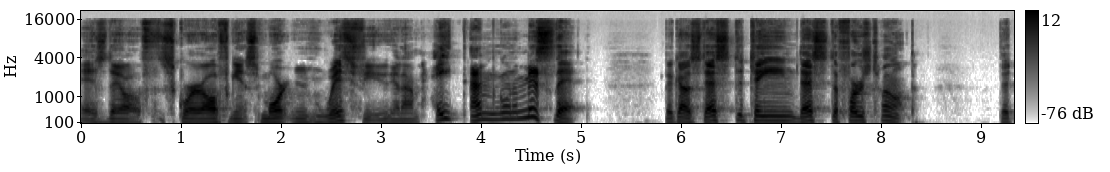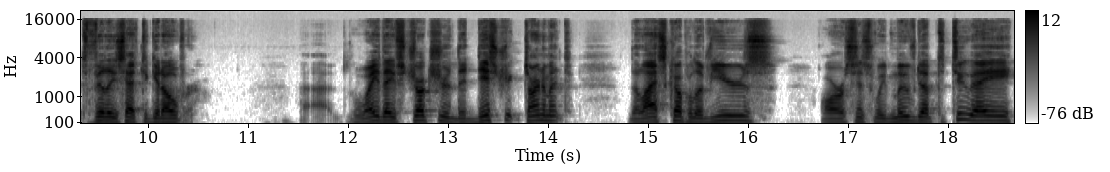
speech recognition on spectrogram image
as they'll square off against Martin Westview, and I'm hate I'm going to miss that because that's the team. That's the first hump that the Fillies have to get over. Uh, the way they've structured the district tournament the last couple of years, or since we've moved up to two A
